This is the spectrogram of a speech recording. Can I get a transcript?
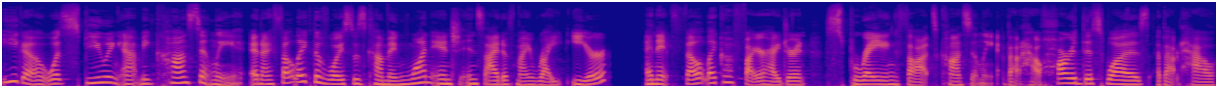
ego was spewing at me constantly, and I felt like the voice was coming one inch inside of my right ear and it felt like a fire hydrant spraying thoughts constantly about how hard this was, about how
